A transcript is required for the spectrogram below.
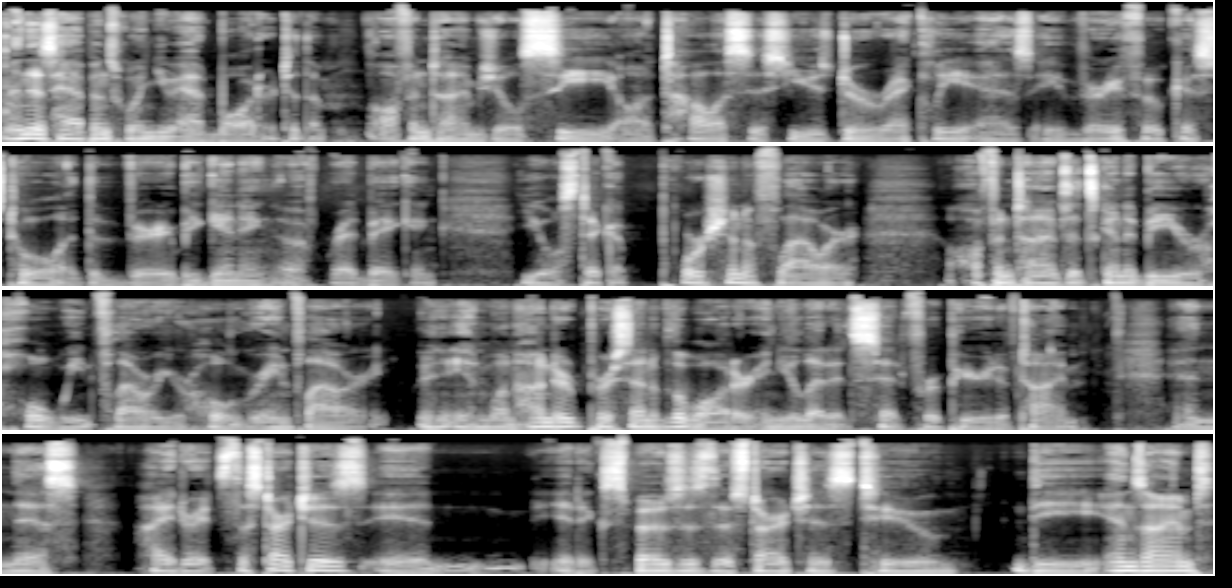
And this happens when you add water to them. Oftentimes, you'll see autolysis used directly as a very focused tool at the very beginning of bread baking. You'll stick a portion of flour Oftentimes, it's going to be your whole wheat flour, your whole grain flour, in 100% of the water, and you let it sit for a period of time. And this hydrates the starches, it, it exposes the starches to the enzymes,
